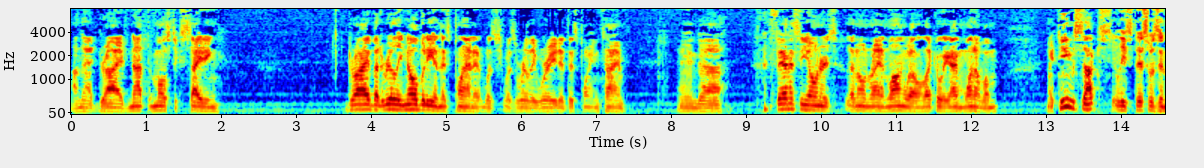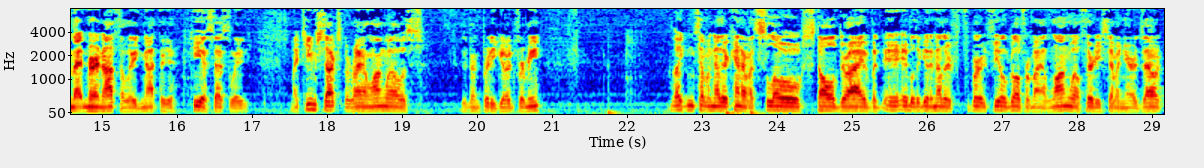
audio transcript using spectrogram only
on that drive. Not the most exciting drive, but really nobody on this planet was was really worried at this point in time. And uh, fantasy owners that own Ryan Longwell, luckily I'm one of them. My team sucks. At least this was in that Maranatha league, not the TSS league. My team sucks, but Ryan Longwell has has been pretty good for me. Vikings have another kind of a slow stall drive, but able to get another field goal from Ryan Longwell, 37 yards out.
